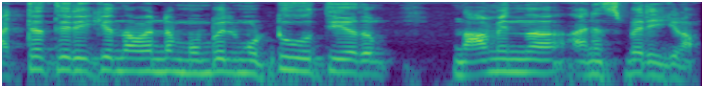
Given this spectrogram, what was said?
അറ്റത്തിരിക്കുന്നവന്റെ മുമ്പിൽ മുട്ടുകുത്തിയതും നാം ഇന്ന് അനുസ്മരിക്കണം.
